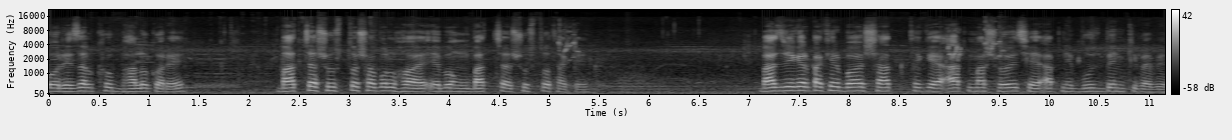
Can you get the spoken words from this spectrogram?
ও রেজাল্ট খুব ভালো করে। বাচ্চা সুস্থ সবল হয় এবং বাচ্চা সুস্থ থাকে। বাজরিগার পাখির বয়স সাত থেকে আট মাস হয়েছে, আপনি বুঝবেন কীভাবে?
